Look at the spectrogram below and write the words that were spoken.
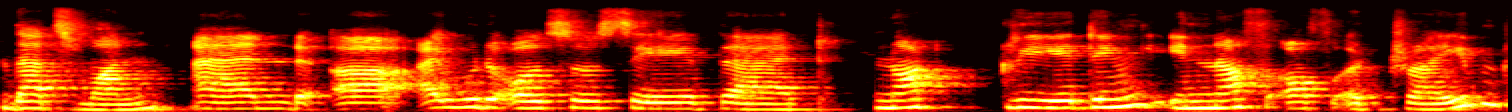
that's one. And uh, i would also say that not creating enough of a tribe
